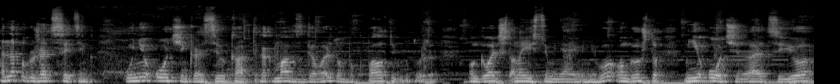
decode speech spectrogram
Она погружает в сеттинг. У нее очень красивые карты. Как Макс говорит, он покупал эту игру тоже. Он говорит, что она есть у меня и у него. Он говорит, что мне очень нравится ее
